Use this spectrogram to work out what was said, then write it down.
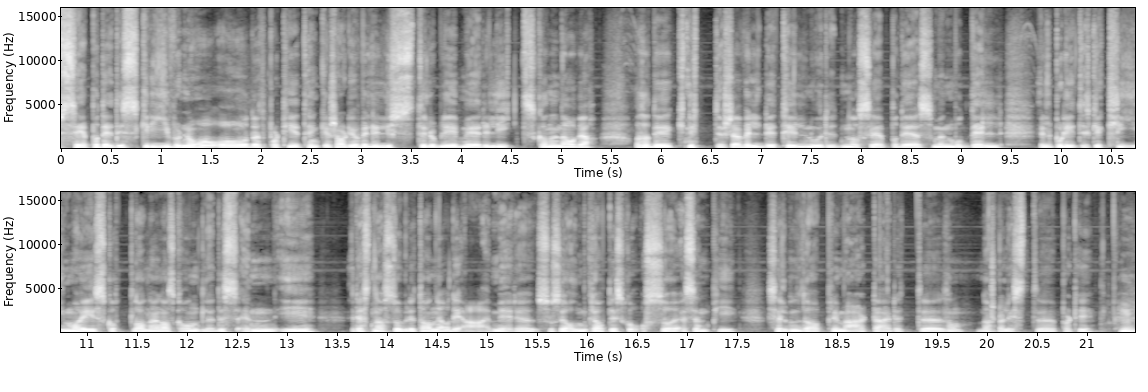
Se på det de skriver nå, og dette partiet tenker så har de jo veldig lyst til å bli mer likt Skandinavia. Altså De knytter seg veldig til Norden og ser på det som en modell. Eller politiske klimaet i Skottland er ganske annerledes enn i resten av Storbritannia, og de er mer sosialdemokratiske, og også SNP, selv om det da primært er et uh, sånn nasjonalistparti. Mm.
